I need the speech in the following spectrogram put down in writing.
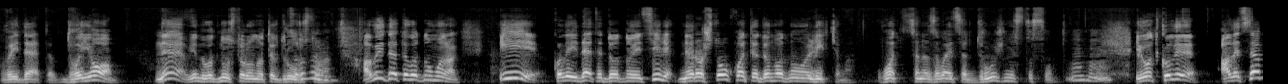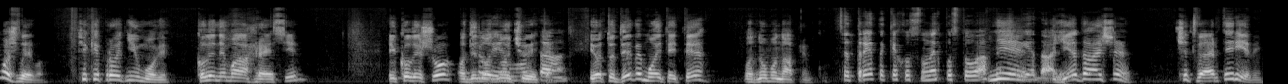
Ви йдете вдвоєм. Не він в одну сторону, ти в другу Зрозуміло. сторону. А ви йдете в одному напрямку. І коли йдете до одної цілі, не розштовхувати один одного ліктями. От це називається дружні стосунки. Угу. І от коли, але це можливо тільки при одній умові, коли нема агресії, і коли що, один Чуємо, одного чуєте. так. І от туди ви можете йти в одному напрямку. Це три таких основних постулати. Ні, що є далі. є далі. Четвертий рівень.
